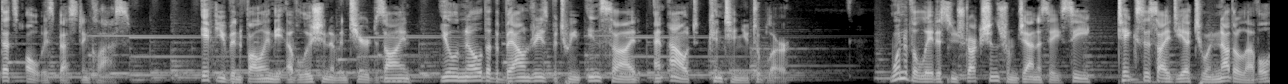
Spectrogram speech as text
that's always best in class. If you've been following the evolution of interior design, you'll know that the boundaries between inside and out continue to blur. One of the latest instructions from Janus et Cie takes this idea to another level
